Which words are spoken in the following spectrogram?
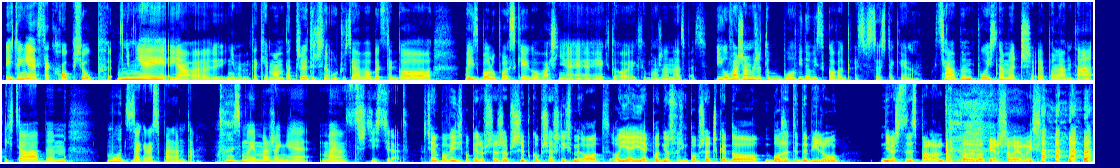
I to nie jest tak hop -siup. Niemniej ja, nie wiem, takie mam patriotyczne uczucia wobec tego baseballu polskiego właśnie, jak to, jak to można nazwać. I uważam, że to by było widowiskowe grać w coś takiego. Chciałabym pójść na mecz Palanta i chciałabym móc zagrać Palanta. To jest moje marzenie, mając 30 lat. Chciałem powiedzieć po pierwsze, że szybko przeszliśmy od ojej, jak podniosłeś mi poprzeczkę do Boże, ty debilu. Nie wiesz, co to jest palant? To była pierwsza moja myśl.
